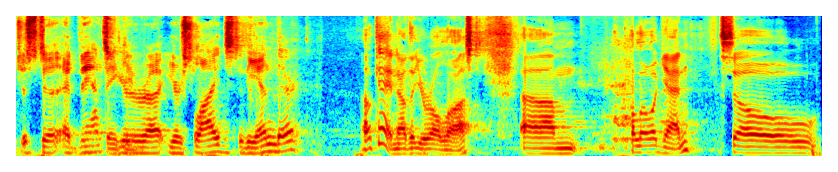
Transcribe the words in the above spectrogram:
Just to advance Thank your, uh, your slides to the end there. Okay, now that you're all lost, um, hello again. So,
